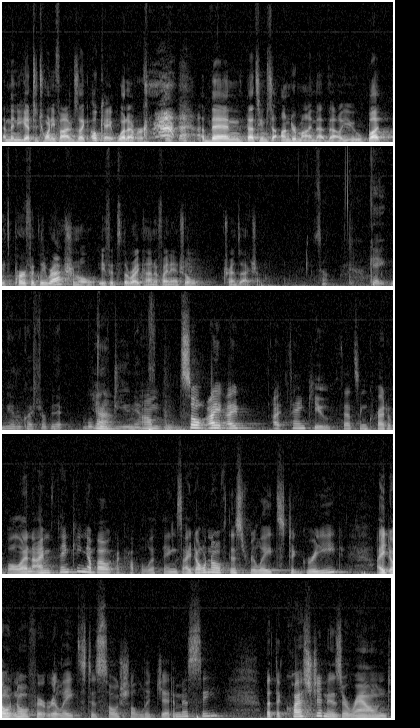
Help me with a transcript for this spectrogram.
and then you get to 25, it's like, okay, whatever. then that seems to undermine that value, but it's perfectly rational if it's the right kind of financial transaction. So, okay, we have a question over there. We'll yeah. go to you next. Um, so I, I, I, thank you. That's incredible. And I'm thinking about a couple of things. I don't know if this relates to greed. I don't know if it relates to social legitimacy. But the question is around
